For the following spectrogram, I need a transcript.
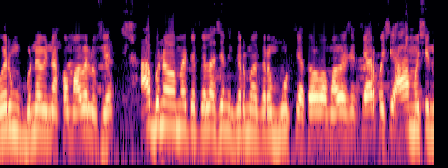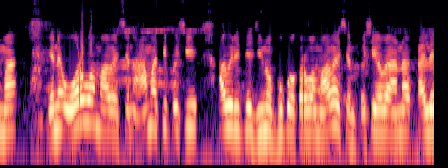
ઓયરું બનાવી નાખવામાં આવેલું છે. આ બનાવવા માટે પહેલાં છે ને ગરમા ગરમ મૂઠિયા તળવામાં આવે છે. ત્યાર પછી આ મશીનમાં એને ઓરવામાં આવે છે અને આમાંથી પછી આવી રીતે ઝીણો ભૂકો કરવામાં આવે છે અને પછી હવે આના કાલે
